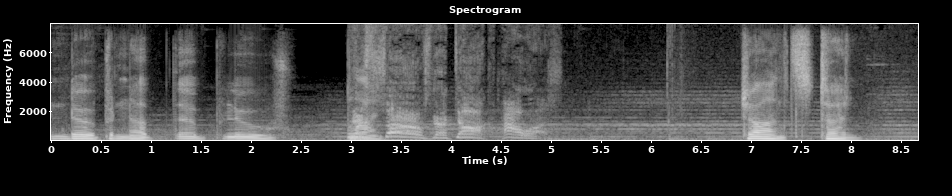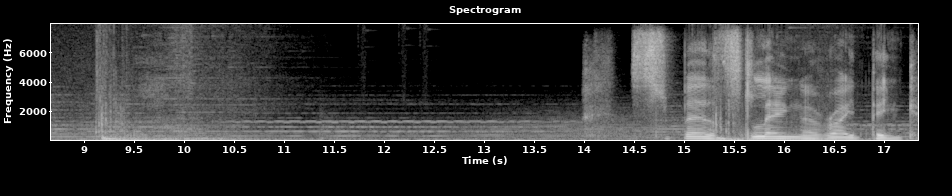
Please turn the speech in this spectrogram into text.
And open up the blue This line. serves the dark powers! Johnston. Spell Slinger, I think.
